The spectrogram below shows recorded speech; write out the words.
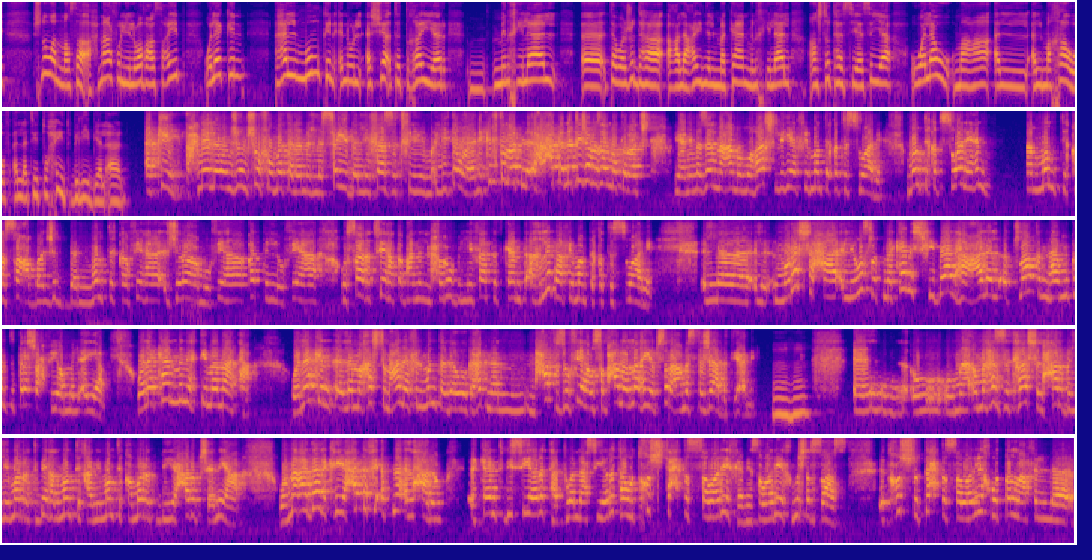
شنو النصائح؟ نعرفوا اللي الوضع صعيب ولكن هل ممكن إنه الأشياء تتغير من خلال آه، تواجدها على عين المكان من خلال أنشطتها السياسية ولو مع المخاوف التي تحيط بليبيا الآن؟ أكيد. إحنا لو نجي نشوفوا مثلا السيدة اللي فازت في اللي توا يعني كيف طلعت؟ حتى النتيجة ما زال ما طلعتش. يعني ما زال ما عمموهاش اللي هي في منطقة السواني. منطقة السواني عند منطقة صعبة جدا منطقة فيها إجرام وفيها قتل وفيها وصارت فيها طبعا الحروب اللي فاتت كانت أغلبها في منطقة السواني. المرشحة اللي وصلت ما كانش في بالها على الإطلاق أنها ممكن تترشح في يوم من الأيام ولا كان من اهتماماتها. ولكن لما خشت معنا في المنتدى وقعدنا نحفزوا فيها وسبحان الله هي بسرعة ما استجابت يعني. وما وما هزتهاش الحرب اللي مرت بها المنطقة يعني المنطقة مرت بحرب شنيعة. ومع ذلك هي حتى في أثناء الحرب كانت بسيارتها تولع سيارتها وتخش تحت الصواريخ يعني صواريخ مش رصاص. تخش تحت الصواريخ وتطلع في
